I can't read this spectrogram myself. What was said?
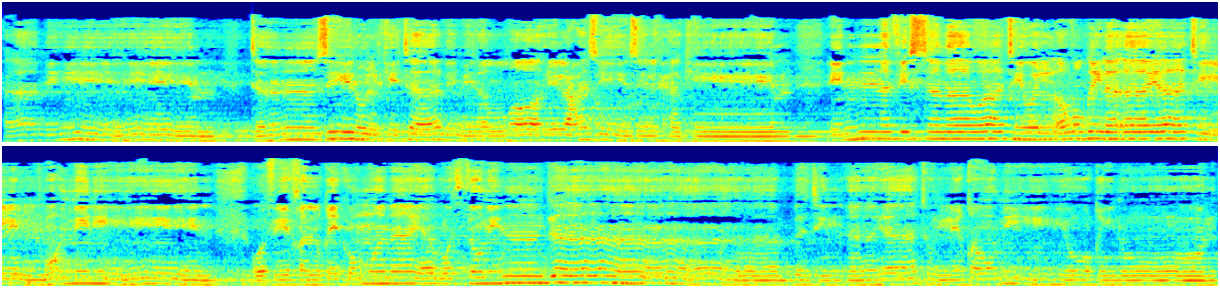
حميم. تنزيل الكتاب من الله العزيز الحكيم. إن في السماوات والأرض لآيات للمؤمنين وفي خلقكم وما يبث من دابة آيات لقوم يوقنون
